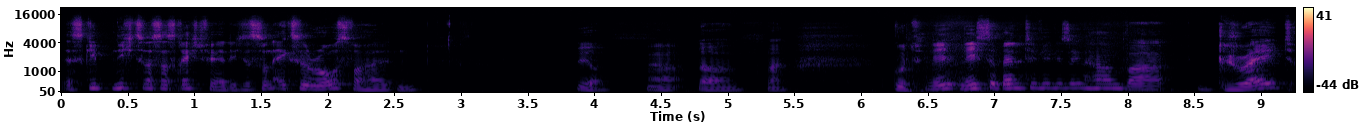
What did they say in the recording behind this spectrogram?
es gibt nichts, was das rechtfertigt. Das ist so ein Axel Rose-Verhalten. ja. Ja. Äh, na. Gut, nä- nächste Band, die wir gesehen haben, war Great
